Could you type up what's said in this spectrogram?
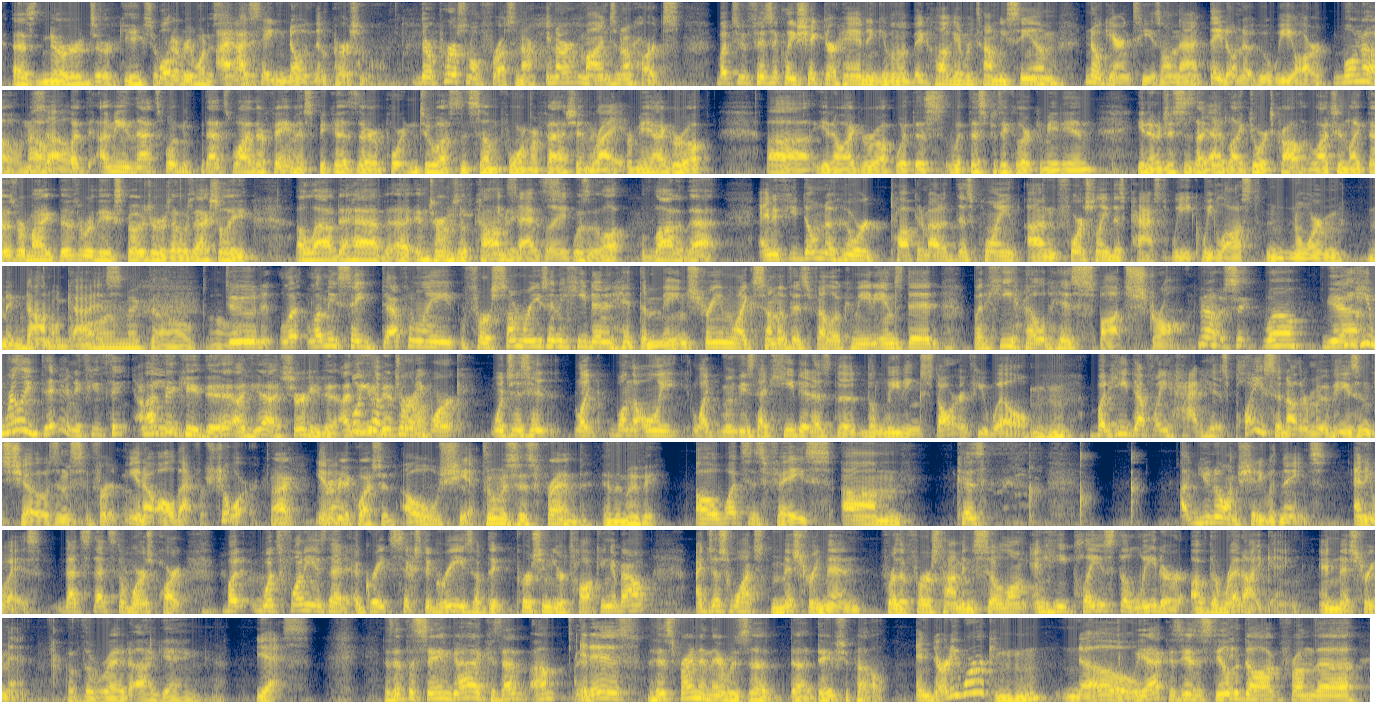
as nerds or geeks or well, whatever you want to say. I, I say knowing them personal. They're personal for us in our in our minds and our hearts. But to physically shake their hand and give them a big hug every time we see them, Mm-hmm. no guarantees on that. They don't know who we are. Well, no, no, So- but I mean that's what that's why they're famous because they're important to us in some form or fashion. Right. For me, I grew up, uh, you know, I grew up with this with this particular comedian, you know, just as I Yeah. did like George Carlin, watching like those were my those were the exposures I was actually allowed to have uh, in terms of comedy. was- Exactly. was, a, lot, a lot of that. And if you don't know who we're talking about at this point, unfortunately, this past week we lost Norm Macdonald, guys. Norm Macdonald, oh. Dude, let, let me say, definitely, for some reason, he didn't hit the mainstream like some of his fellow comedians did, but he held his spot strong. No, see, well, yeah, He, he really didn't. If you think, I, I think he did. Uh, yeah, sure he did. I well, think you he have Dirty Work, which is his like one of the only like movies that he did as the the leading star, if you will. Mm-hmm. But he definitely had his place in other movies and shows and for you know all that for sure. All right, You trivia know. question: Oh shit. Who was his friend in the movie? Oh, what's his face? Um, because you know I'm shitty with names. Anyways, that's that's the worst part. But what's funny is that a great six degrees of the person you're talking about. I just watched Mystery Men for the first time in so long, and he plays the leader of the Red Eye Gang in Mystery Men. Of the Red Eye Gang. Yes, Is that the same guy? Because that um, it is. his friend in there was uh, uh, Dave Chappelle. In Dirty Work? Mm-hmm. No. Well, yeah, because he has to steal the dog from the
